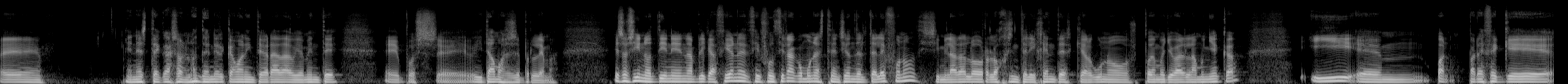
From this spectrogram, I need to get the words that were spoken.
en este caso, al no tener cámara integrada, obviamente, pues evitamos ese problema. Eso sí, no tienen aplicaciones, es decir, funciona como una extensión del teléfono, similar a los relojes inteligentes que algunos podemos llevar en la muñeca. Y em, bueno, parece que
